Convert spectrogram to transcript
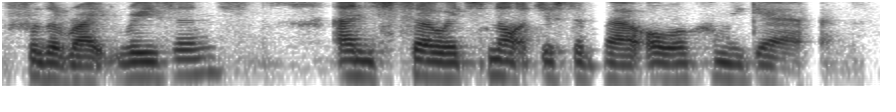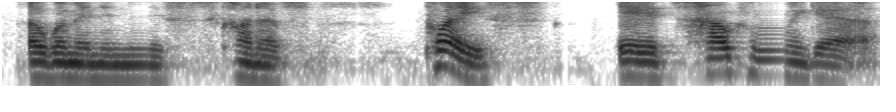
for the right reasons. And so it's not just about oh can we get a women in this kind of place? It's how can we get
